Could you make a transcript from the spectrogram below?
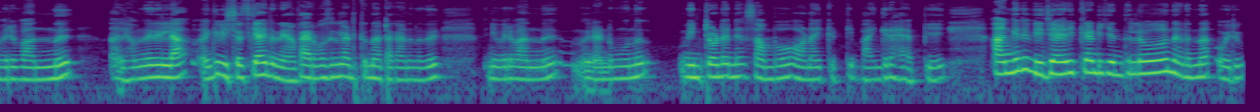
അവർ വന്ന് അലഹമില്ല എനിക്ക് വിശ്വസിക്കാതിരുന്നു ഞാൻ ഫയർഫോഴ്സിന്റെ അടുത്ത് നിന്നാട്ടാണ് കാണുന്നത്. പിന്നെ ഇവർ വന്ന് രണ്ട് മൂന്ന് മിനിറ്റ് തന്നെ സംഭവം ഓണായി കിട്ടി. ഭയങ്കര ഹാപ്പിയായി അങ്ങനെ വിചാരിക്കാണ്ട് എന്തെല്ലോ നടന്ന ഒരു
